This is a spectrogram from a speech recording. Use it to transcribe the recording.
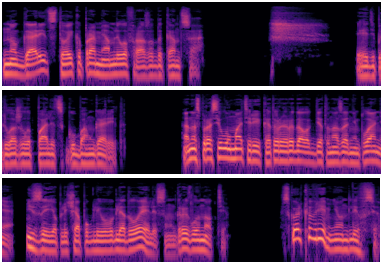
Но Гарриет стойко промямлила фразу до конца. «Шшш!» Эдди приложила палец к губам Гарриет. Она спросила у матери, которая рыдала где-то на заднем плане, из-за ее плеча пугливо выглядывала Эллисон, грызла ногти. «Сколько времени он длился?»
